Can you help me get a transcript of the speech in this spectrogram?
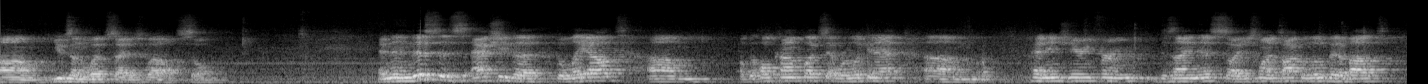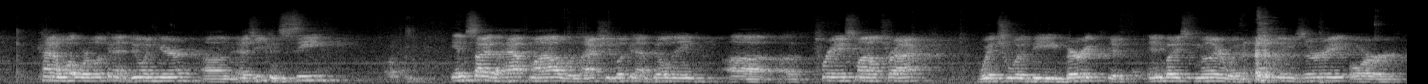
um, use on the website as well, so. And then this is actually the, the layout um, of the whole complex that we're looking at. Um, Penn Engineering firm designed this, so I just want to talk a little bit about kind of what we're looking at doing here. Um, As you can see, inside the half mile, we're actually looking at building uh, a 3 8 mile track, which would be very, if anybody's familiar with Italy, Missouri, or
